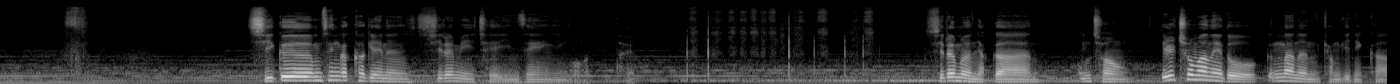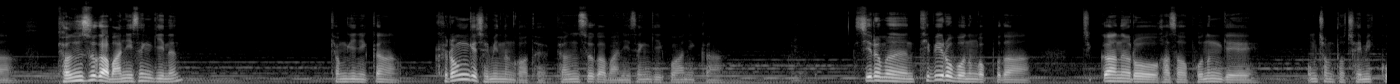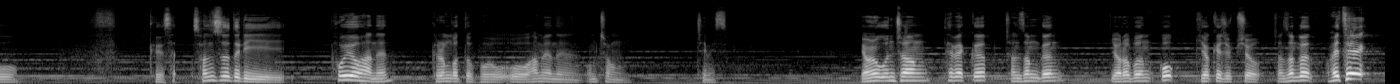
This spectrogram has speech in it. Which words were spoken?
지금 생각하기에는 씨름이 제 인생인 것 같아요. 씨름은 약간 엄청 1초만 해도 끝나는 경기니까 변수가 많이 생기는 경기니까 그런 게 재밌는 것 같아요. 변수가 많이 생기고 하니까 씨름은 TV로 보는 것보다 직관으로 가서 보는 게 엄청 더 재밌고 그 사- 선수들이 포효하는 그런 것도 보고 하면은 엄청 재밌습니다. 영월군청 태백급 전성근 여러분 꼭 기억해 주십시오. 전성근 화이팅!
